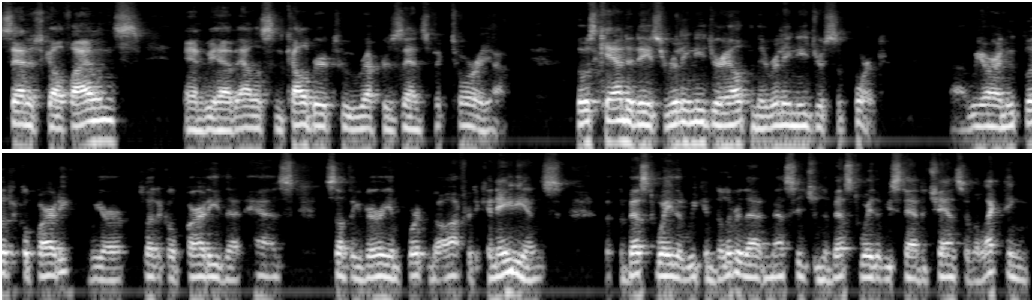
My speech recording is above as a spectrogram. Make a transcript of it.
Saanich Gulf Islands. And we have Alyson Culbert, who represents Victoria those candidates really need your help and they really need your support. Uh, we are a new political party. We are a political party that has something very important to offer to Canadians. But the best way that we can deliver that message and the best way that we stand a chance of electing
